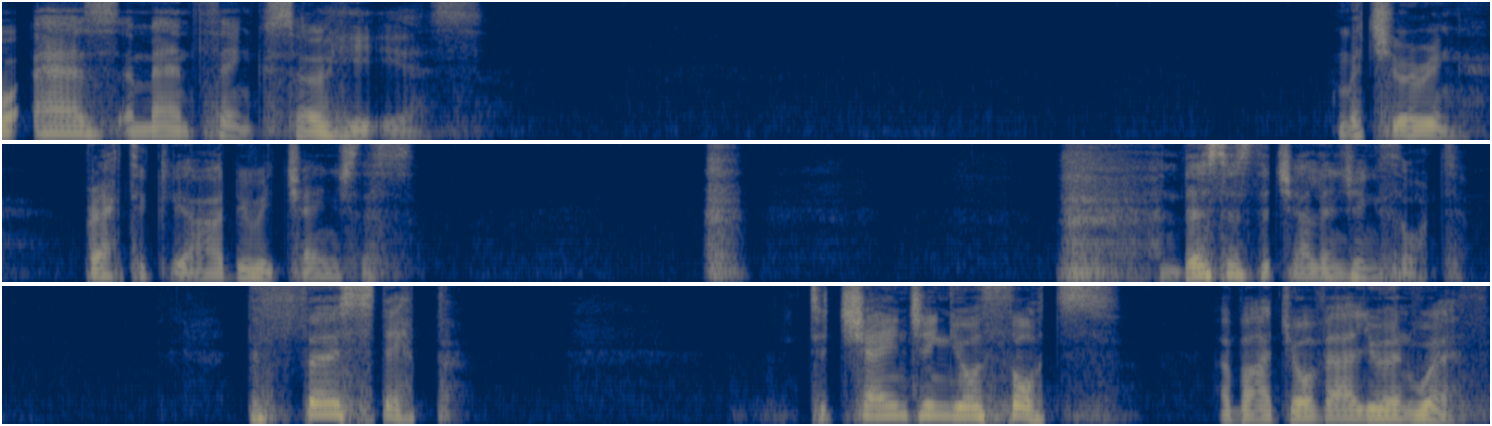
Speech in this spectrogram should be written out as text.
For as a man thinks, so he is. Maturing, practically, how do we change this? and this is the challenging thought. The first step to changing your thoughts about your value and worth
